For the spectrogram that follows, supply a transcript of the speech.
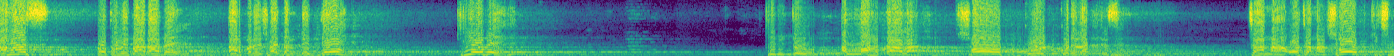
নামাজ প্রথমে বাধা দেয়, তারপরে শয়তানকে দে কি হবে? কিন্তু আল্লাহ তাআলা সব কোড করে রাখতেছেন। জানা, অজানা সব কিছু।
